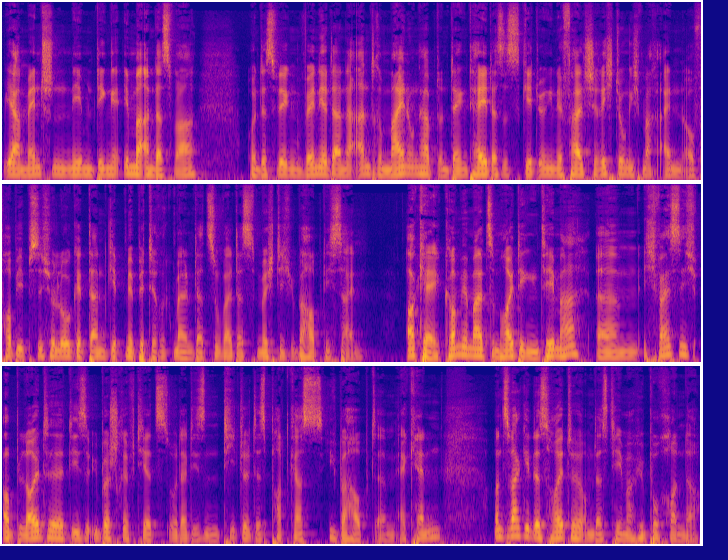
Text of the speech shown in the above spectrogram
ja, Menschen nehmen Dinge immer anders wahr. Und deswegen, wenn ihr da eine andere Meinung habt und denkt, hey, das ist, geht irgendwie in eine falsche Richtung, ich mache einen auf Hobbypsychologe, dann gebt mir bitte Rückmeldung dazu, weil das möchte ich überhaupt nicht sein. Okay, kommen wir mal zum heutigen Thema. Ähm, ich weiß nicht, ob Leute diese Überschrift jetzt oder diesen Titel des Podcasts überhaupt ähm, erkennen. Und zwar geht es heute um das Thema Hypochonder.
